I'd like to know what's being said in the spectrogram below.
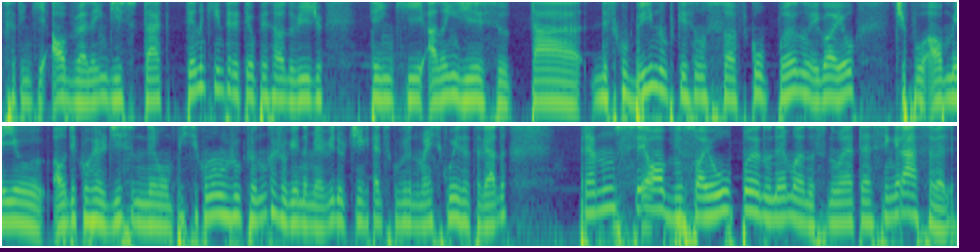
Você tem que, óbvio, além disso, tá tendo que entreter o pessoal do vídeo, tem que, além disso, tá descobrindo, porque senão você só ficou upando, igual eu, tipo, ao meio, ao decorrer disso no Demon Piece, como é um jogo que eu nunca joguei na minha vida, eu tinha que estar tá descobrindo mais coisa, tá ligado? Pra não ser óbvio, só eu upando, né, mano? Senão é até sem graça, velho.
